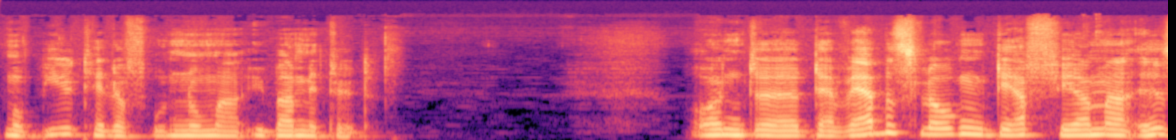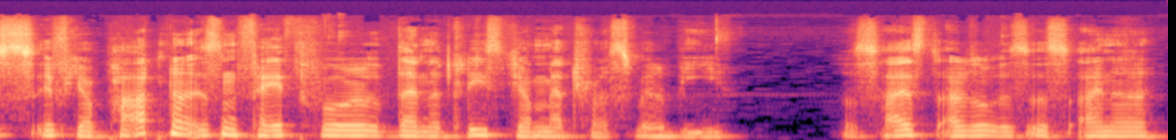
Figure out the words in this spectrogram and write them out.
Mobiltelefonnummer übermittelt. Und äh, der Werbeslogan der Firma ist, if your partner isn't faithful, then at least your mattress will be. Das heißt also, es ist eine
